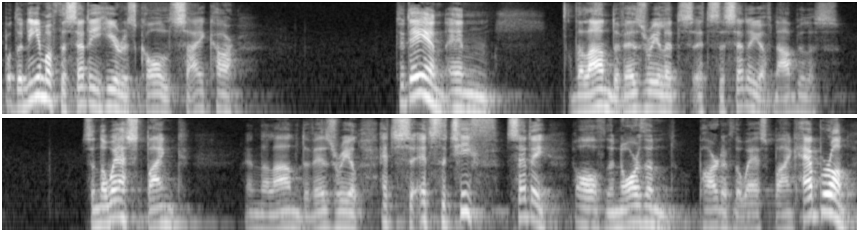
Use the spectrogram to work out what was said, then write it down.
But the name of the city here is called Sychar. Today in, in the land of Israel, it's, it's the city of Nablus. It's in the west bank in the land of Israel. It's, it's the chief city of the northern part of the West Bank. Hebron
